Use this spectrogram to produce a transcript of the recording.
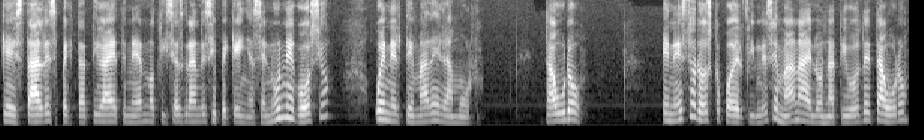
que está a la expectativa de tener noticias grandes y pequeñas en un negocio o en el tema del amor. Tauro, en este horóscopo del fin de semana de los nativos de Tauro,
